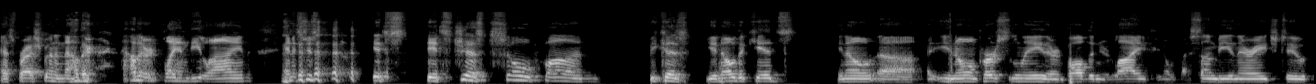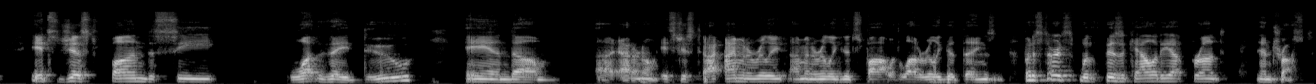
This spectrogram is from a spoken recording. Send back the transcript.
as freshmen and now they're now they're playing d line and it's just it's it's just so fun because you know the kids you know uh, you know them personally they're involved in your life you know my son being their age too it's just fun to see what they do, and um, I, I, don't know. It's just I, am in a really I'm in a really good spot with a lot of really good things. But it starts with physicality up front and trust.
